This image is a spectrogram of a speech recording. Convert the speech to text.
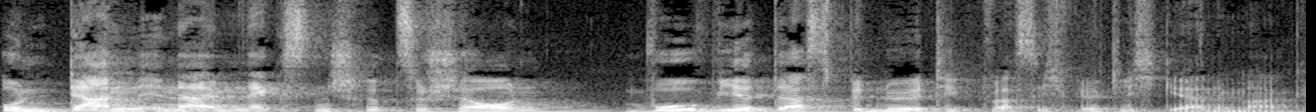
und dann in einem nächsten Schritt zu schauen, wo wird das benötigt, was ich wirklich gerne mag.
